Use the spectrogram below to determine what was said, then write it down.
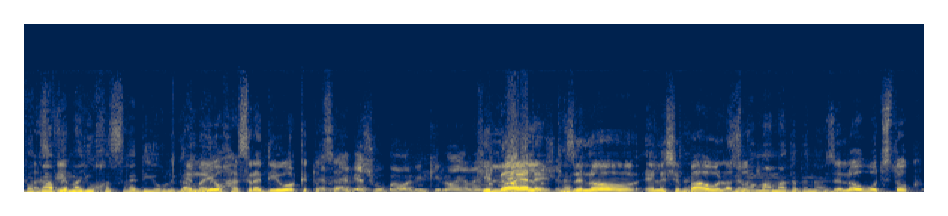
ואגב, הם אם... היו חסרי דיור לגמרי. הם היו חסרי דיור כתוצאה... הם, הם ישבו באוהלים כי לא היה להם... כי לא היה להם, כן. זה לא אלה שבאו כן. לעשות... זה לא מעמד הביניים. זה לא וודסטוק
